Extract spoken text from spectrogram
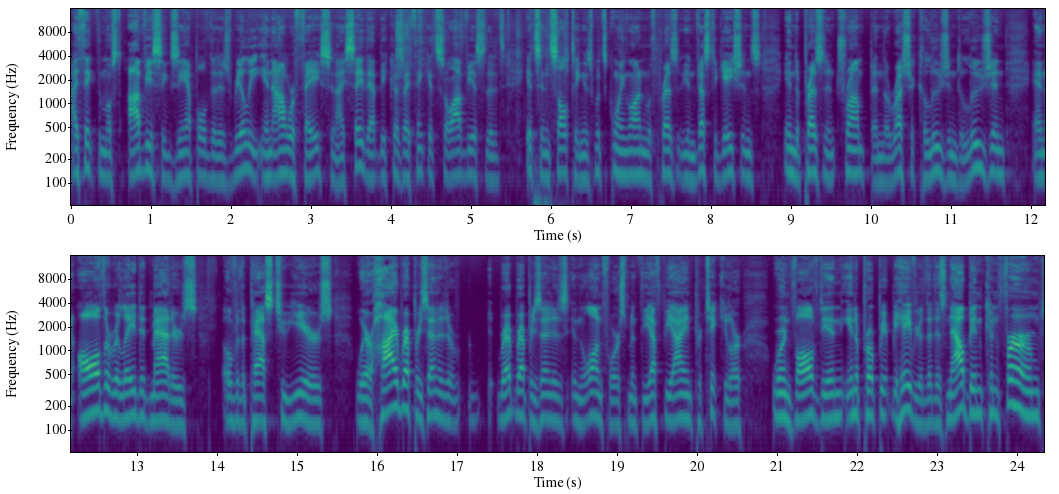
I think the most obvious example that is really in our face, and I say that because I think it's so obvious that it's it's insulting, is what's going on with pres- the investigations into President Trump and the Russia collusion delusion and all the related matters over the past two years, where high representative rep- representatives in law enforcement, the FBI in particular, were involved in inappropriate behavior that has now been confirmed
